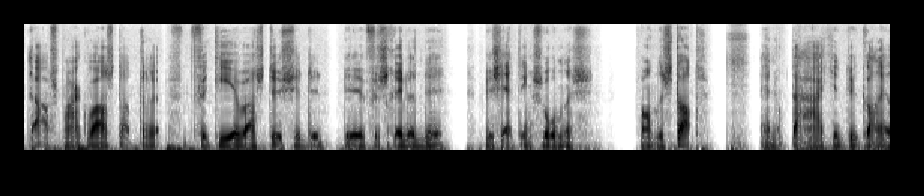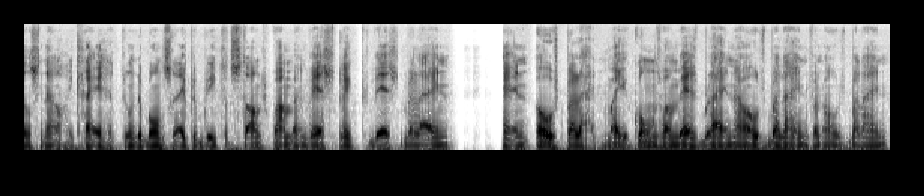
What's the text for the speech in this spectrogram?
de afspraak was dat er verkeer was tussen de, de verschillende bezettingszones van de stad. En ook daar had je natuurlijk al heel snel gekregen toen de Bondsrepubliek tot stand kwam. Een westelijk West-Berlijn en Oost-Berlijn. Maar je kon van West-Berlijn naar Oost-Berlijn, van Oost-Berlijn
